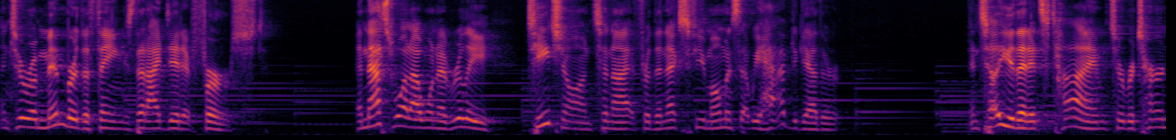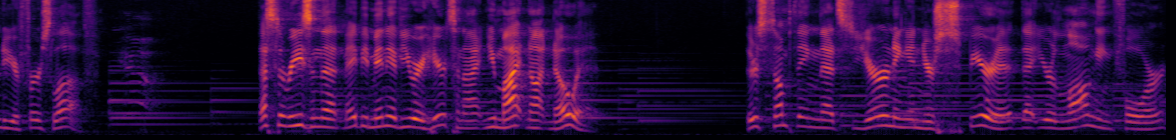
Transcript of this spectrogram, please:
and to remember the things that I did at first. And that's what I want to really teach on tonight for the next few moments that we have together and tell you that it's time to return to your first love. That's the reason that maybe many of you are here tonight and you might not know it. There's something that's yearning in your spirit that you're longing for,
